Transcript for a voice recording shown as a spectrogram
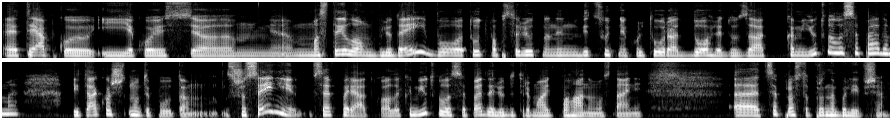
е, тряпкою і якоюсь ем, мастилом в людей, бо тут абсолютно не відсутня культура догляду за кам'ют велосипедами. І також, ну, типу, там шосейні все в порядку, але кам'ют велосипеди люди тримають в поганому стані. Е, це просто про наболівше.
